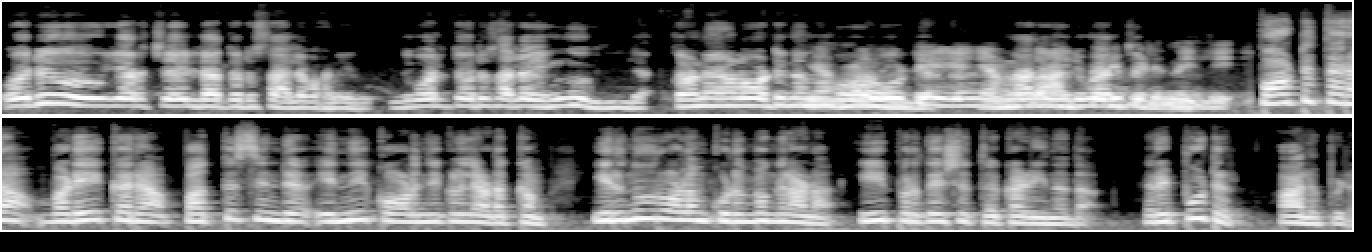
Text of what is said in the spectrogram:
ഒരു ഉയർച്ചയില്ലാത്തൊരു സ്ഥലമാണിത് ഇതുപോലത്തെ ഒരു സ്ഥലം എങ്ങും ഇല്ല. ഇത്തവണ ഞങ്ങൾ വോട്ടിനൊന്നും പോട്ടത്തറ വടേക്കര പത്ത് സെന്റ് എന്നീ കോളനികളിലടക്കം ഇരുന്നൂറോളം കുടുംബങ്ങളാണ് ഈ പ്രദേശത്ത് കഴിയുന്നത്. റിപ്പോർട്ടർ ആലപ്പുഴ.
